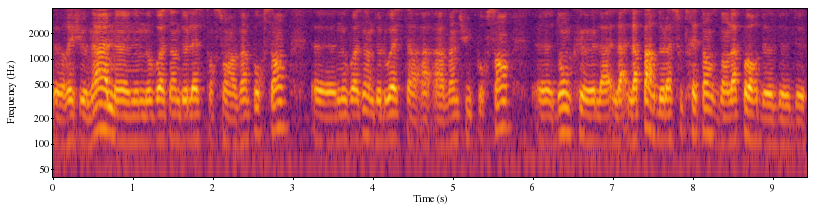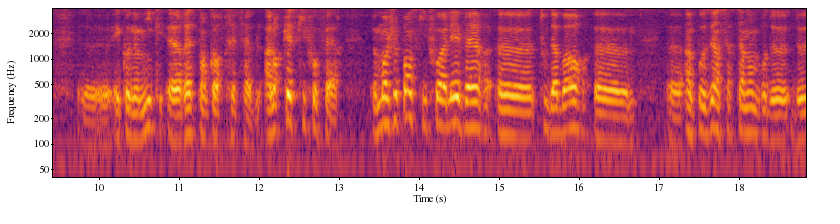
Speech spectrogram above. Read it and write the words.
euh, régionale. Euh, nos voisins de l'Est en sont à 20%, euh, nos voisins de l'Ouest à, à- à 28%. Euh, donc la, part de la sous-traitance dans l'apport économique reste encore très faible. Alors qu'est-ce qu'il faut faire? Moi je pense qu'il faut aller vers tout d'abord euh, imposer un certain nombre de, de-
